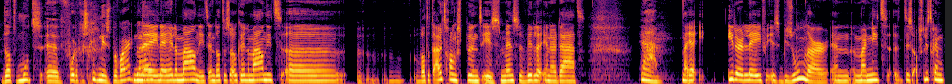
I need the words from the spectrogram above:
dat moet uh, voor de geschiedenis bewaard blijven? Nee, nee, helemaal niet. En dat is ook helemaal niet uh, wat het uitgangspunt is. Mensen willen inderdaad... Ja, nou ja, ieder leven is bijzonder. En, maar niet, het is absoluut geen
